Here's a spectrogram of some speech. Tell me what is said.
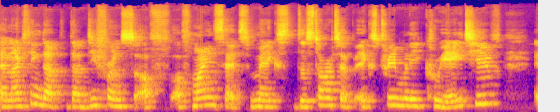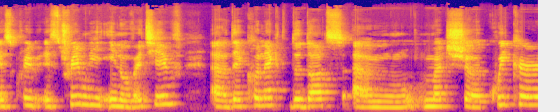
and I think that that difference of, of mindset makes the startup extremely creative, extremely innovative. Uh, they connect the dots um, much uh, quicker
